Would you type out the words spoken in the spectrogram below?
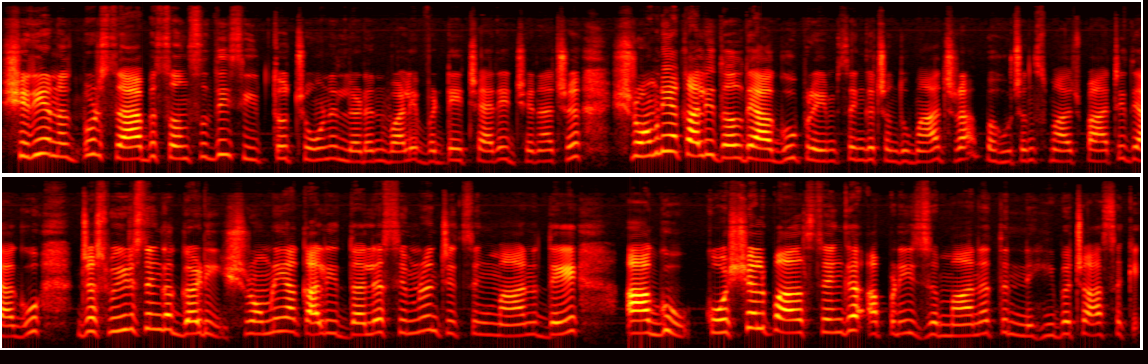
ਸ਼੍ਰੀ ਅਨੰਦਪੁਰ ਸਾਹਿਬ ਸੰਸਦੀ ਸੀਟ ਤੋਂ ਚੋਣ ਲੜਨ ਵਾਲੇ ਵੱਡੇ ਚਿਹਰੇ, ਜਿਨ੍ਹਾਂ 'ਚ ਸ਼੍ਰੋਮਣੀ ਅਕਾਲੀ ਦਲ ਦੇ ਆਗੂ ਪ੍ਰੇਮ ਸਿੰਘ ਚੰਦੂਮਾਜਰਾ ਬਹੁਜਨ ਸਮਾਜ ਪਾਰਟੀ ਦੇ ਆਗੂ ਜਸਵੀਰ ਸਿੰਘ ਗੜੀ ਸ਼੍ਰੋਮਣੀ ਅਕਾਲੀ ਦਲ ਸਿਮਰਨਜੀਤ ਸਿੰਘ ਮਾਨ ਦੇ ਆਗੂ ਕੋਸ਼ਲਪਾਲ ਸਿੰਘ ਆਪਣੀ ਜ਼ਮਾਨਤ ਨਹੀਂ ਬਚਾ ਸਕੇ।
